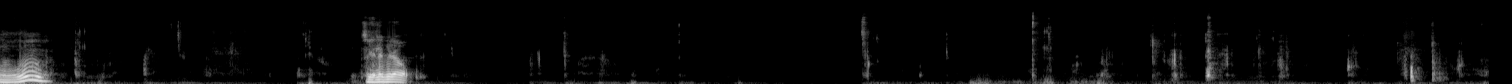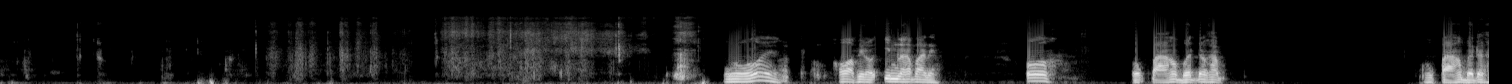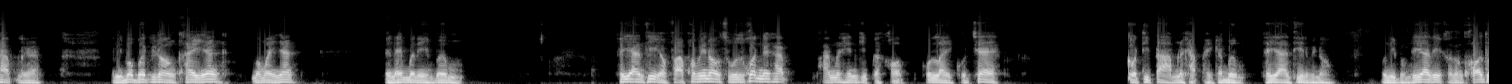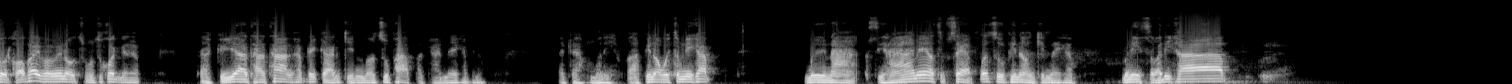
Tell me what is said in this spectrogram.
อืมเสียแล้วพี่น้องโอ้ยขอพี่น้องอิ่มแล้วครับบ้านนี้โอ้ตกปลาเขาเบิดนะครับ ตกปลาเขาเบิร์ดนะครับเลยครับอันนี้บ่เบิร์ดพี่น้องใครยังมาใหม่ยังจะได้มื่อนี้เบิ่มพยายามที่กับฝากพ่อพี่น้องสู่ทุกคนนะครับ ผ่านมาเห็นคลิปกับขอบกดไลค์กดแชร์กดติดตามนะครับให้กระเบิ่มทะยานที่นะพี่น้องวันนี้ผมทะยานที่ขอต้องขอโทษขออภัยพ่อพี่น้องสู่ทุกคนนะครับแต่กิริยาท่าทางครับในการกินบสุภาพประการใดครับพี่น้องนะครับวันนี้ฝากพี่น้องไว้เท่านี้ครับ มือนาสีหาแนวสุดแสบมาสู่พี่น้องกินไหมครับวันนี้สวัสดีครับ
